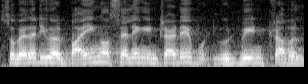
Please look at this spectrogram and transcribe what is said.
So whether you are buying or selling intraday would, would be in trouble.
